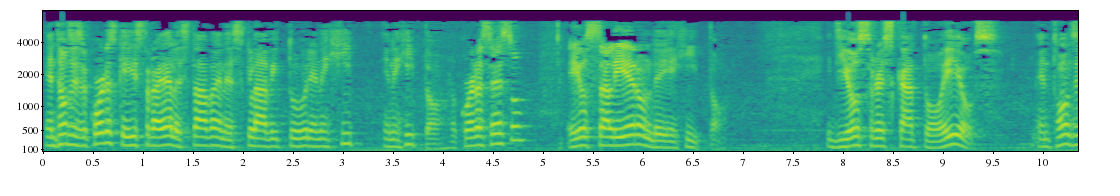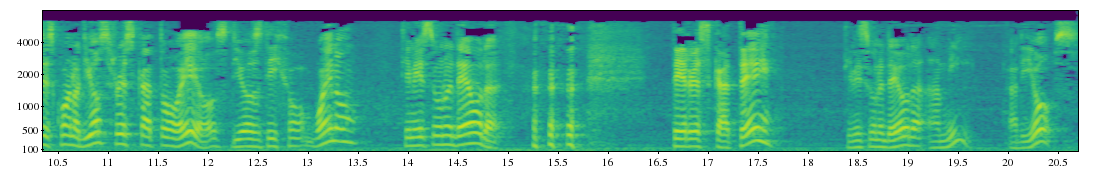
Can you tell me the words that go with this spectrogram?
Entonces, ¿recuerdas que Israel estaba en esclavitud en, en Egipto? ¿Recuerdas eso? Ellos salieron de Egipto. Dios rescató a ellos. Entonces, cuando Dios rescató a ellos, Dios dijo, bueno, tienes una deuda. Te rescaté. Tienes una deuda a mí, a Dios.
